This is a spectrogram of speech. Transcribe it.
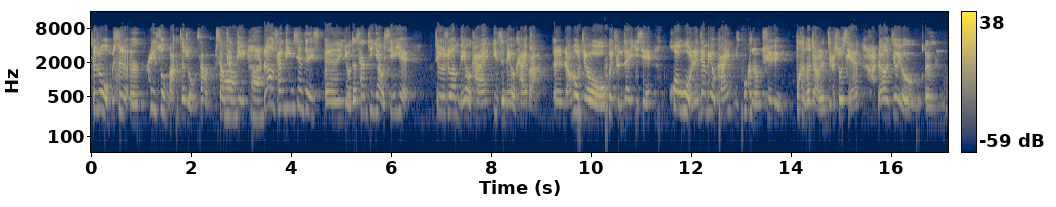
就是说我们是嗯配送嘛，这种上上餐厅，然后餐厅现在嗯有的餐厅要歇业，就是说没有开，一直没有开吧，嗯，然后就会存在一些货物人家没有开，你不可能去，不可能找人家收钱，然后就有嗯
